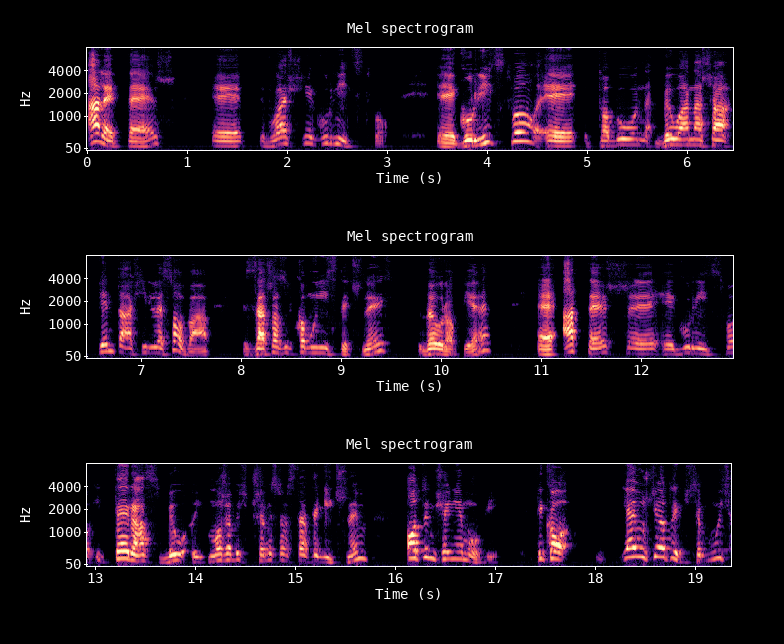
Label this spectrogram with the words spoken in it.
ale też e, właśnie górnictwo. E, górnictwo to było, była nasza pięta achillesowa za czasów komunistycznych w Europie, a też górnictwo i teraz był, może być przemysłem strategicznym. O tym się nie mówi. Tylko ja już nie o tym chcę mówić,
